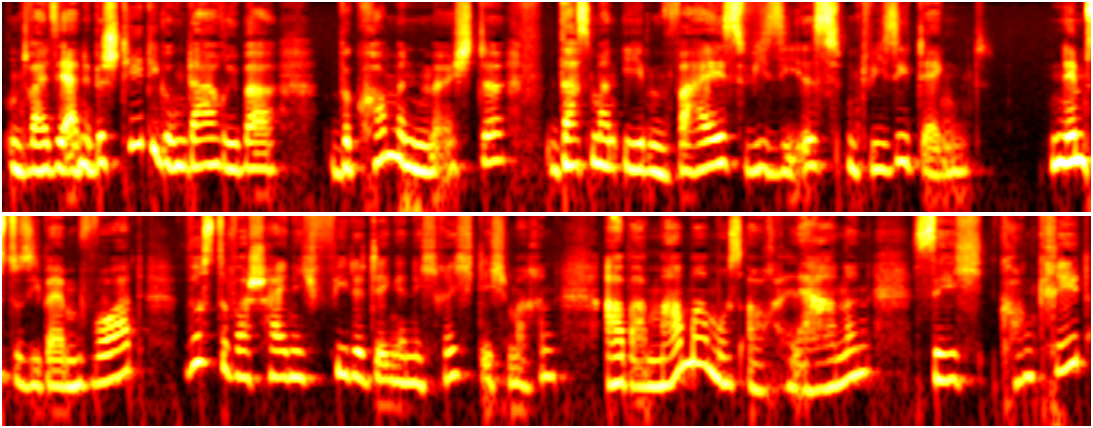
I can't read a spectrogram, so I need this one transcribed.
und weil sie eine Bestätigung darüber bekommen möchte, dass man eben weiß, wie sie ist und wie sie denkt. Nimmst du sie beim Wort, wirst du wahrscheinlich viele Dinge nicht richtig machen, aber Mama muss auch lernen, sich konkret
